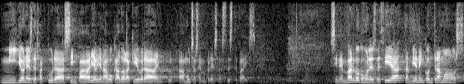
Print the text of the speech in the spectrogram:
millones de facturas sin pagar y habían abocado a la quiebra a muchas empresas de este país. Sin embargo, como les decía, también encontramos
